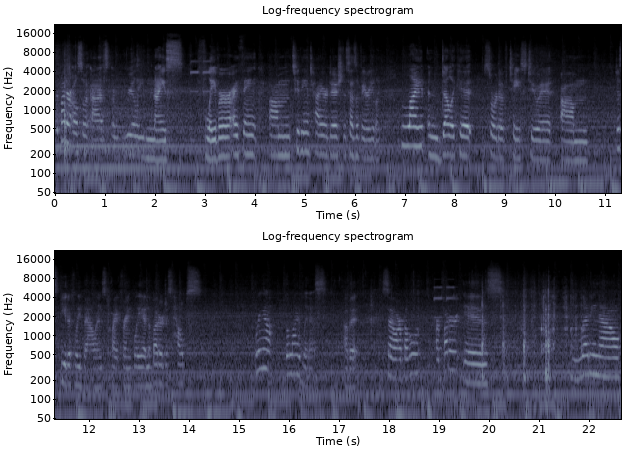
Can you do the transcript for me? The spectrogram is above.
The butter also adds a really nice flavor, I think, um, to the entire dish. This has a very like light and delicate sort of taste to it. Um, just beautifully balanced, quite frankly, and the butter just helps bring out the liveliness of it. So our bubble, our butter is ready now.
